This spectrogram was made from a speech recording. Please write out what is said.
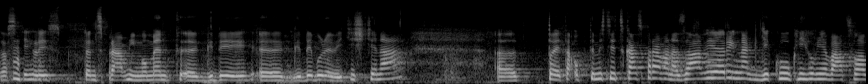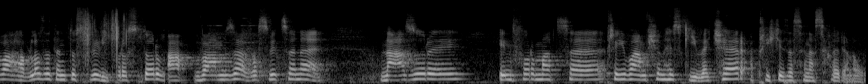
zastihli ten správný moment, kdy, kdy bude vytištěná. To je ta optimistická zpráva na závěr. Jinak děkuji knihovně Václava Havla za tento skvělý prostor a vám za zasvěcené názory, informace. Přeji vám všem hezký večer a příště zase nashledanou.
